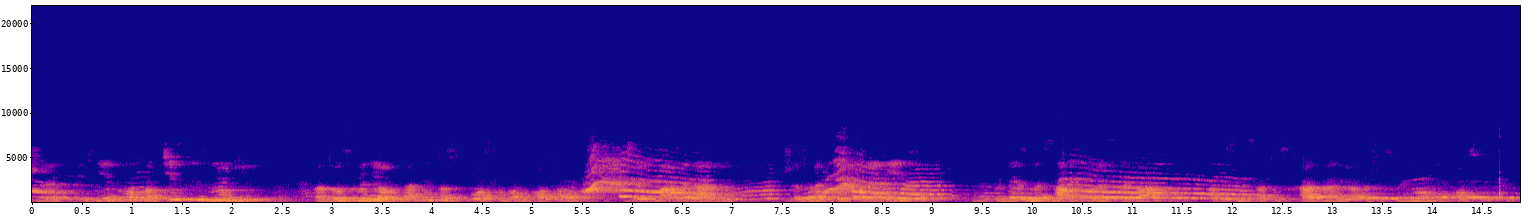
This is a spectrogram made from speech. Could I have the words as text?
že tých niekoľko tisíc ľudí sa dozvedel takýmto spôsobom o tom, že ich máme radi, že sme tu pre nich, že tu nie sme sami pre seba, aby sme sa tu schádzali, ale že sme im mohli poslúžiť.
